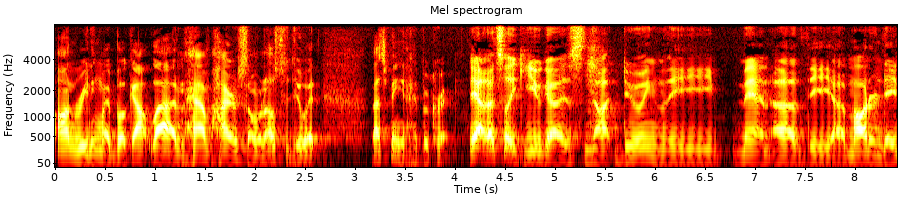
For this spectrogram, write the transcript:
on reading my book out loud and have hire someone else to do it, that's being a hypocrite. Yeah, that's like you guys not doing the man, uh, the uh, modern day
